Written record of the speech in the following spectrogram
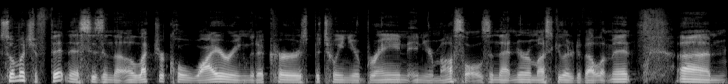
So much of fitness is in the electrical wiring that occurs between your brain and your muscles, and that neuromuscular development, um,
